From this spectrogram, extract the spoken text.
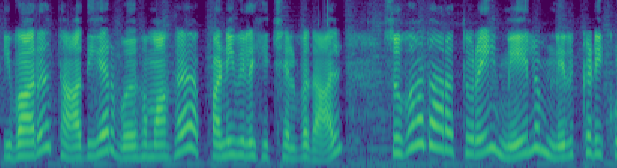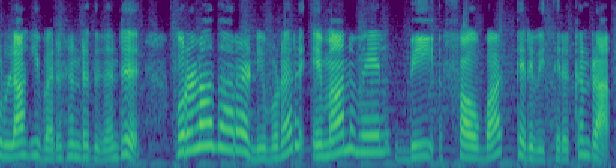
இவ்வாறு தாதியர் வேகமாக பணி விலகிச் செல்வதால் சுகாதாரத்துறை மேலும் நெருக்கடிக்குள்ளாகி வருகின்றது என்று பொருளாதார நிபுணர் எமானுவேல் பி. ஃபவுபாட் தெரிவித்திருக்கின்றார்.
